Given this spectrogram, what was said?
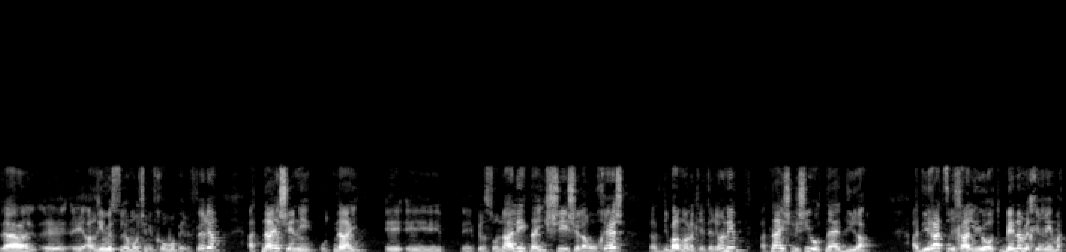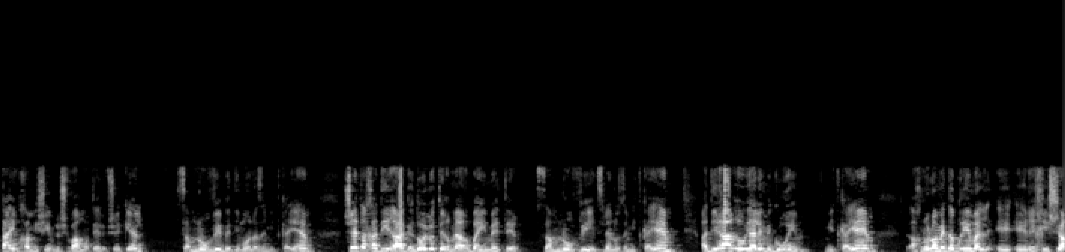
זה היה אה, אה, ערים מסוימות שנבחרו בפריפריה. התנאי השני הוא תנאי פרסונלי, תנאי אישי של הרוכש, דיברנו על הקריטריונים. התנאי השלישי הוא תנאי הדירה. הדירה צריכה להיות בין המחירים 250 ל-700 אלף שקל, סמנו וי בדימונה זה מתקיים. שטח הדירה גדול יותר מ-40 מטר, סמנו וי, אצלנו זה מתקיים. הדירה ראויה למגורים, מתקיים. אנחנו לא מדברים על אה, אה, רכישה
